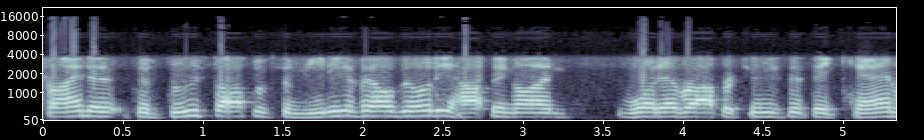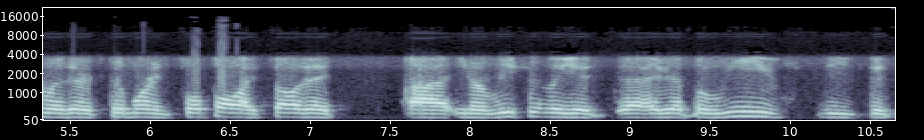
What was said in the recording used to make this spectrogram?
trying to, to boost off of some media availability, hopping on whatever opportunities that they can, whether it's Good Morning Football. I saw that, uh, you know, recently, uh, I believe the, the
